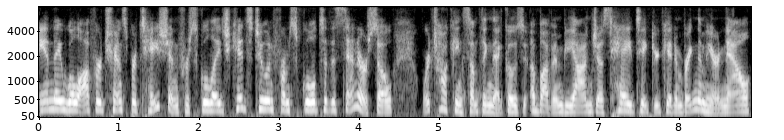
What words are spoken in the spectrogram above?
And they will offer transportation for school age kids to and from school to the center. So we're talking something that goes above and beyond just, hey, take your kid and bring them here. Now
